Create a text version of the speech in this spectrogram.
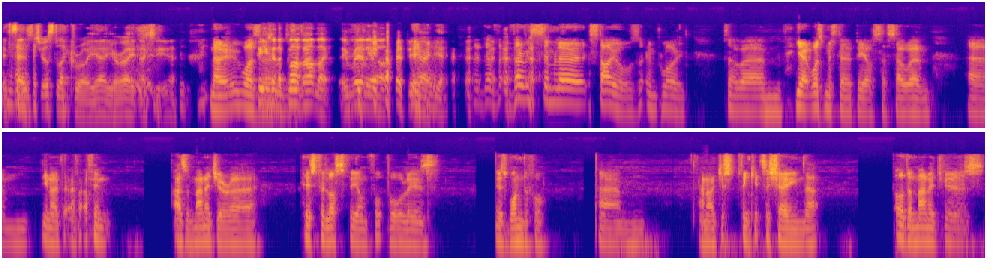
It sounds just like Roy. Yeah, you're right. Actually, yeah. No, it was. Peas in uh, the pod, aren't they? They really are. they are, yeah. they're very similar styles employed. So um, yeah, it was Mr. Bielsa. So um, um, you know, I I think as a manager, uh, his philosophy on football is is wonderful, um, and I just think it's a shame that other managers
